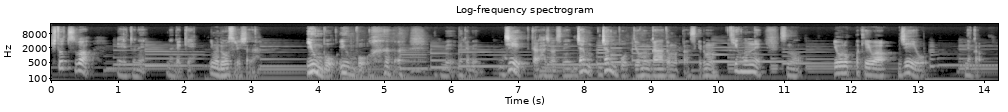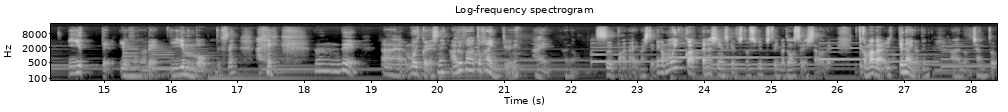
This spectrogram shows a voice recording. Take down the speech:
一つは、えっ、ー、とね、なんだっけ、今どうするしたな。ユンボ、ユンボ。ね、なんかね、J から始まるんですね。ジャンジャンボって読むんかなと思ったんですけども、基本ね、そのヨーロッパ系は J をなんか言って読むので、ユンボですね。はい。んで、あもう一個ですね、アルバート・ハインっていうね、はい、スーパーがありまして、だからもう一個あったらしいんですけど、ちょっとそれちょっと今どう忘れしたので、てかまだ行ってないのでね、あのちゃんと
